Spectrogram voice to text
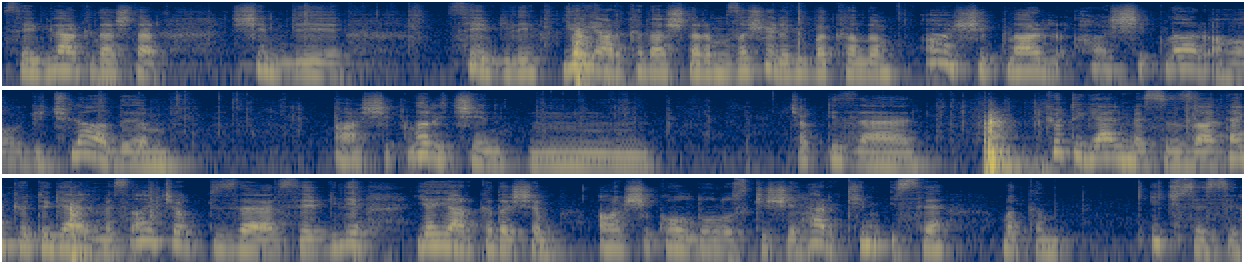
Sevgili arkadaşlar şimdi sevgili yay arkadaşlarımıza şöyle bir bakalım. Aşıklar aşıklar. Aa güçlü adım. Aşıklar için. Hmm, çok güzel kötü gelmesin zaten kötü gelmesin. Ay çok güzel sevgili yay arkadaşım. Aşık olduğunuz kişi her kim ise bakın iç sesi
